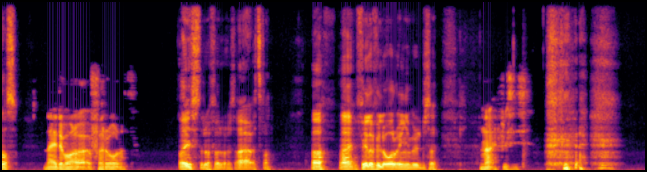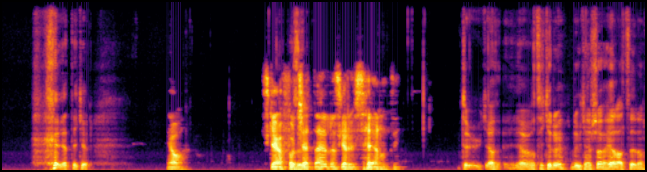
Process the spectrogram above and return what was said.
House? Nej det var förra året. Ja just det, det var förra året, ja jag vet fan. Ja, nej, fylla fyllde år och ingen brydde sig. Nej precis. Jättekul. Ja. Ska jag fortsätta eller ska du säga någonting? Du, jag, jag, vad tycker du? Du kan köra hela tiden.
